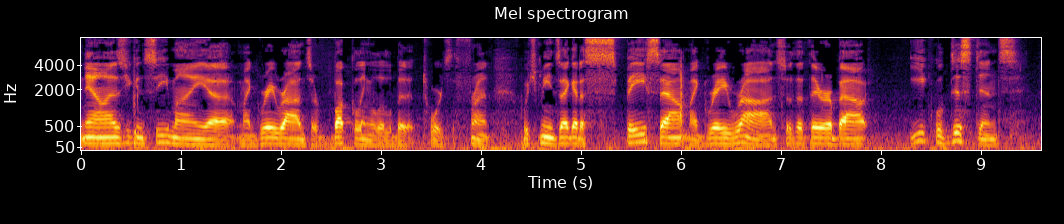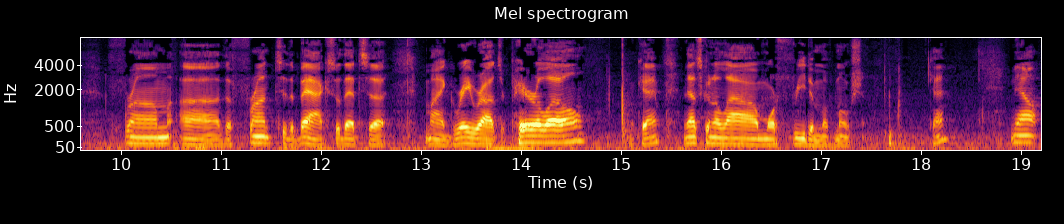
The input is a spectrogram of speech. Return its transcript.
Now, as you can see, my uh, my gray rods are buckling a little bit towards the front, which means I got to space out my gray rods so that they're about equal distance from uh, the front to the back, so that uh, my gray rods are parallel. Okay, and that's going to allow more freedom of motion. Okay. Now,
